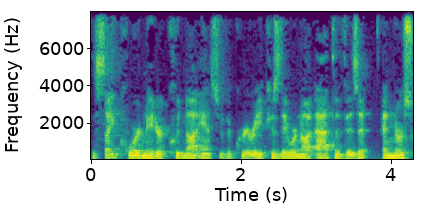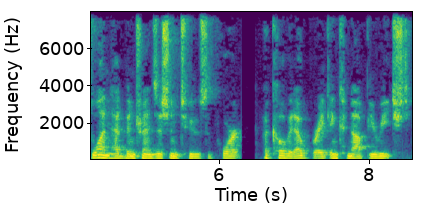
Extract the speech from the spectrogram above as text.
The site coordinator could not answer the query because they were not at the visit, and nurse one had been transitioned to support a COVID outbreak and could not be reached.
